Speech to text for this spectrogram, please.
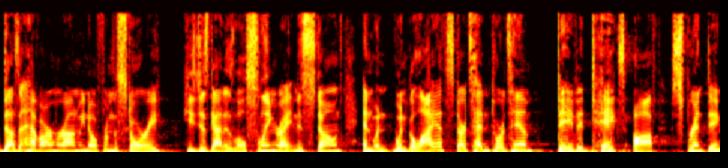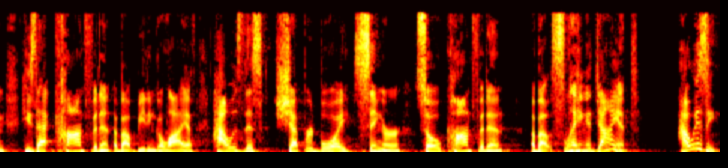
doesn't have armor on, we know from the story. He's just got his little sling, right, and his stones. And when, when Goliath starts heading towards him, David takes off sprinting. He's that confident about beating Goliath. How is this shepherd boy singer so confident about slaying a giant? How is he?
